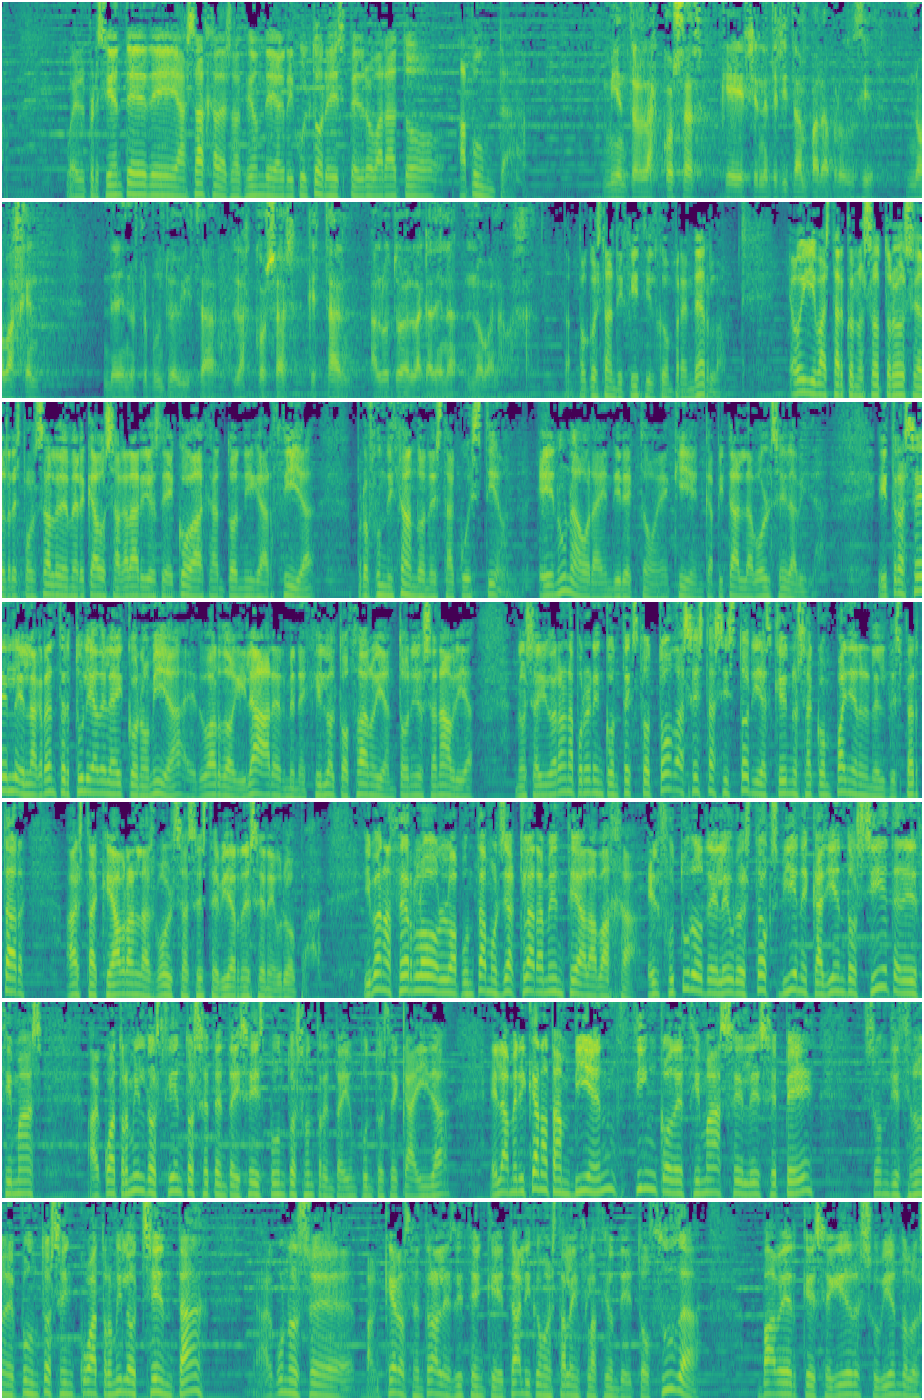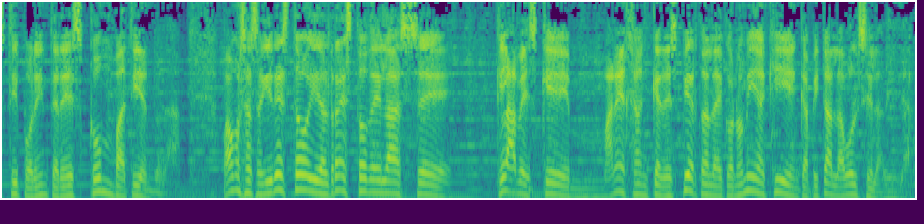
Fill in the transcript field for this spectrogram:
Pues el presidente de Asaja, la Asociación de Agricultores, Pedro Barato, apunta. Mientras las cosas que se necesitan para producir no bajen, desde nuestro punto de vista, las cosas que están al otro lado de la cadena no van a bajar. Tampoco es tan difícil comprenderlo. Hoy va a estar con nosotros el responsable de mercados agrarios de COAG, Antoni García, profundizando en esta cuestión, en una hora en directo, aquí en Capital, La Bolsa y la Vida. Y tras él, en la gran tertulia de la economía, Eduardo Aguilar, Hermenegildo Altozano y Antonio Sanabria nos ayudarán a poner en contexto todas estas historias que hoy nos acompañan en el despertar hasta que abran las bolsas este viernes en Europa. Y van a hacerlo, lo apuntamos ya claramente a la baja. El futuro del Eurostox viene cayendo siete décimas a 4.276 puntos, son 31 puntos de caída. El americano también, cinco décimas el SP, son 19 puntos en 4.080. Algunos eh, banqueros centrales dicen que tal y como está la inflación de tozuda, va a haber que seguir subiendo los tipos de interés combatiéndola. Vamos a seguir esto y el resto de las eh, claves que manejan, que despiertan la economía aquí en Capital, la Bolsa y la Vida.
